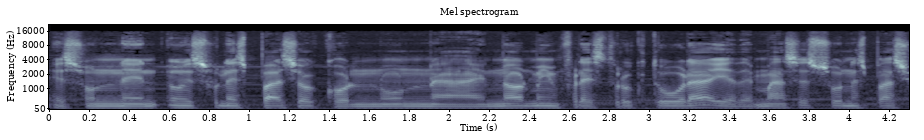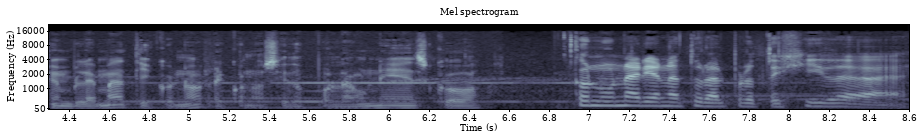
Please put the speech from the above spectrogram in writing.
Es un, es un espacio con una enorme infraestructura y además es un espacio emblemático, ¿no? Reconocido por la UNESCO, Con un área natural protegida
